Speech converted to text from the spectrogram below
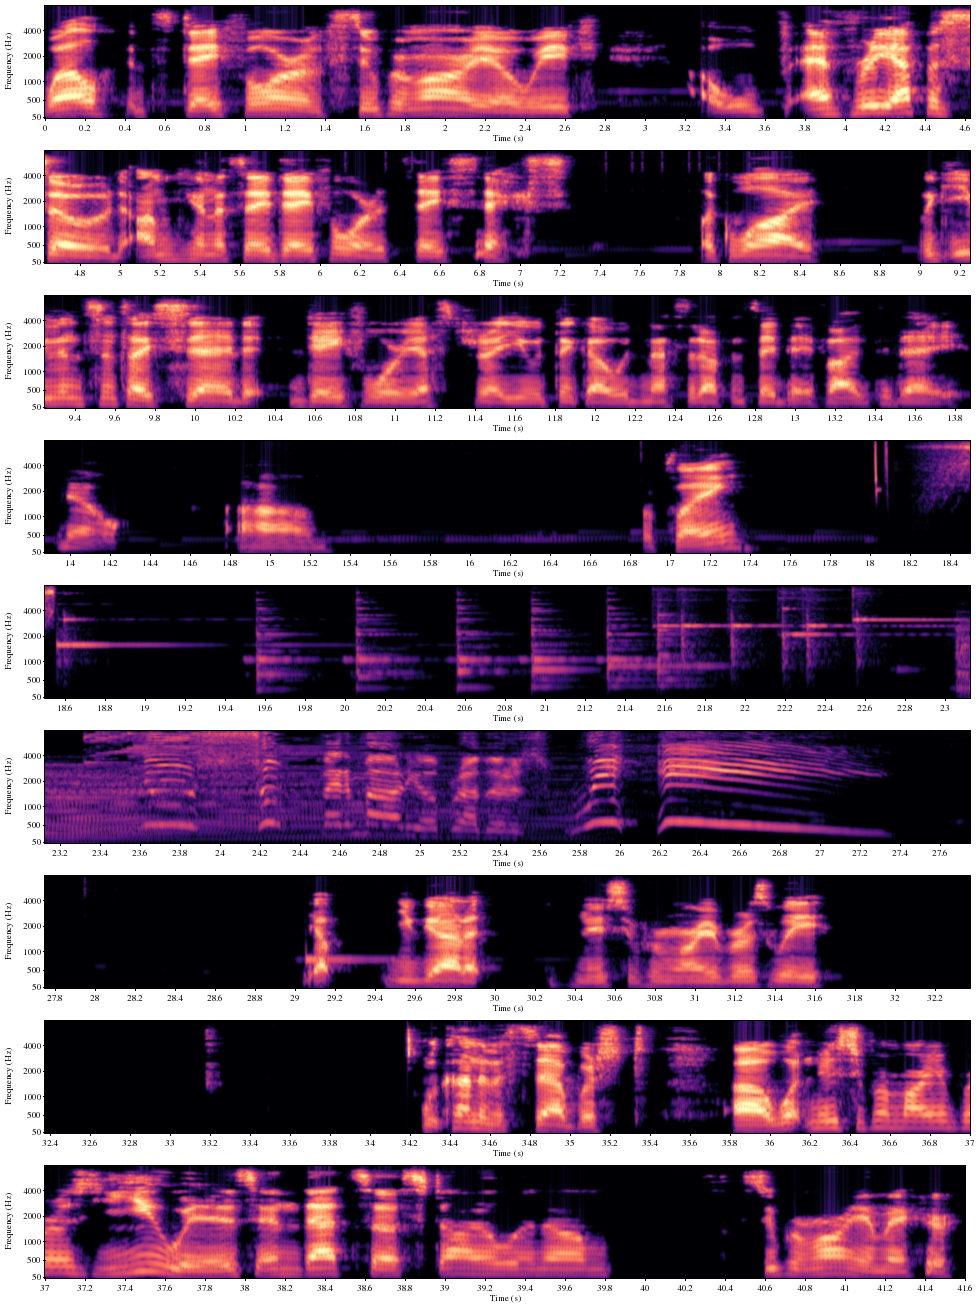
Well, it's day four of Super Mario Week. Oh, every episode, I'm gonna say day four. It's day six. Like, why? Like, even since I said day four yesterday, you would think I would mess it up and say day five today. No. Um, we're playing? New Super Mario Brothers. Yep, you got it. New Super Mario Bros. Wii. We kind of established uh, what New Super Mario Bros. U is, and that's a style in um Super Mario Maker.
